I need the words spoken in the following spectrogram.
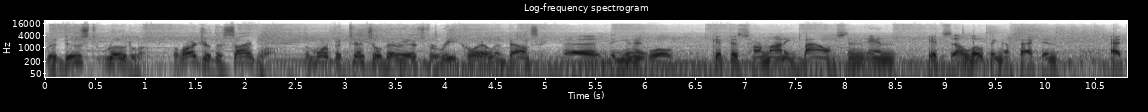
reduced road load. The larger the sidewall, the more potential there is for recoil and bouncing. The, the unit will get this harmonic bounce and, and it's a loping effect. And at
